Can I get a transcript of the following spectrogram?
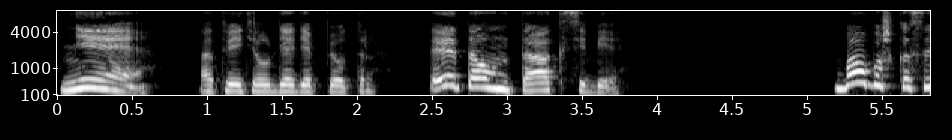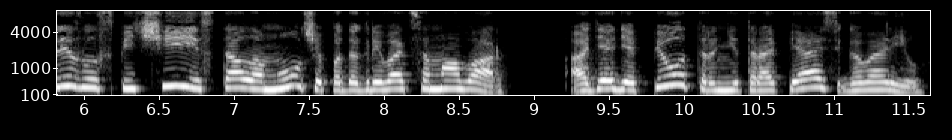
«Не», — ответил дядя Петр, — «это он так себе». Бабушка слезла с печи и стала молча подогревать самовар, а дядя Петр, не торопясь, говорил.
